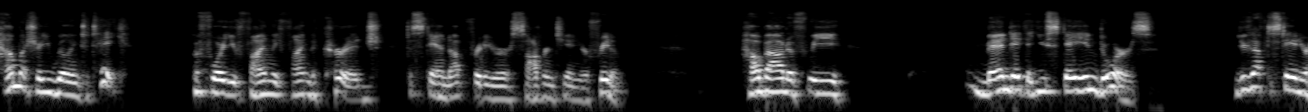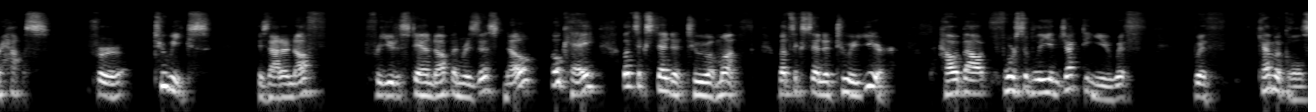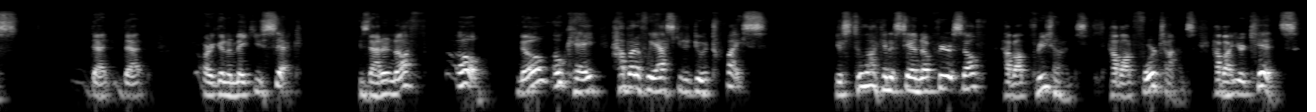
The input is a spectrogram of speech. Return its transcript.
how much are you willing to take before you finally find the courage to stand up for your sovereignty and your freedom? How about if we mandate that you stay indoors? You have to stay in your house for two weeks. Is that enough for you to stand up and resist? No? Okay, let's extend it to a month. Let's extend it to a year. How about forcibly injecting you with, with chemicals that, that are going to make you sick? Is that enough? Oh, no? Okay. How about if we ask you to do it twice? You're still not going to stand up for yourself? How about three times? How about four times? How about your kids?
